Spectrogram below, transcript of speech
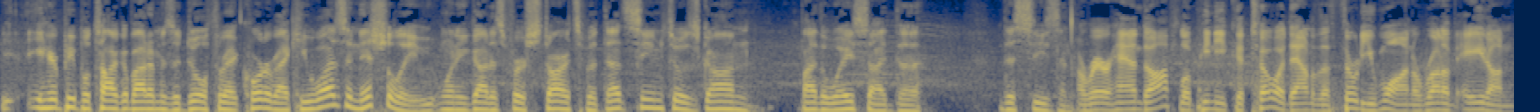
you hear people talk about him as a dual threat quarterback. He was initially when he got his first starts, but that seems to have gone by the wayside the this season. A rare handoff, Lopini Katoa down to the 31, a run of eight on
